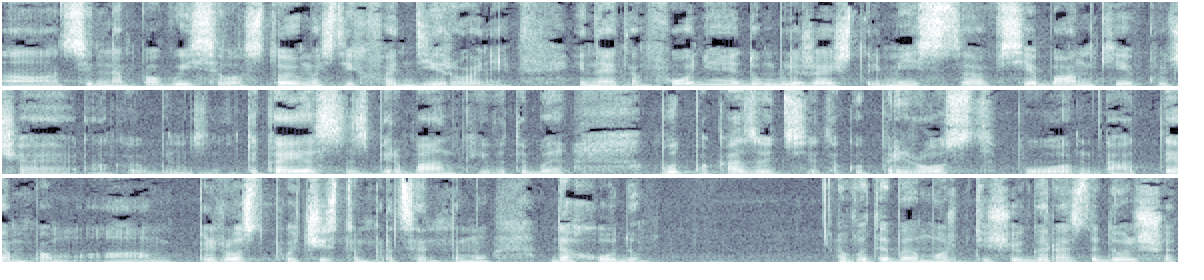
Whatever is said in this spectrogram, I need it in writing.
а, сильно повысила стоимость их фондирования. И на этом фоне, я думаю, в ближайшие три месяца все банки, включая а, как бы, не знаю, ТКС, Сбербанк и ВТБ, будут показывать такой прирост по а, темпам, а, прирост по чистому процентному доходу. ВТБ может быть еще и гораздо дольше,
